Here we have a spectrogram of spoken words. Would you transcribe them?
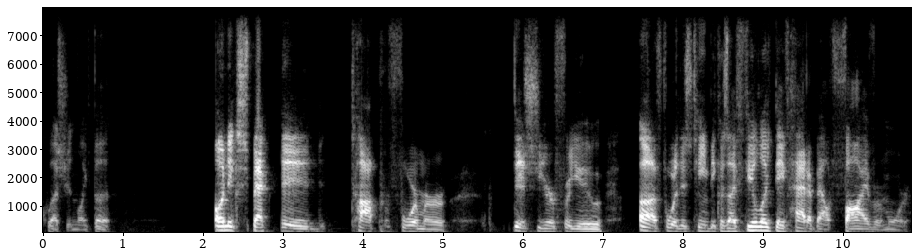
question, like the unexpected top performer this year for you uh, for this team because I feel like they've had about five or more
